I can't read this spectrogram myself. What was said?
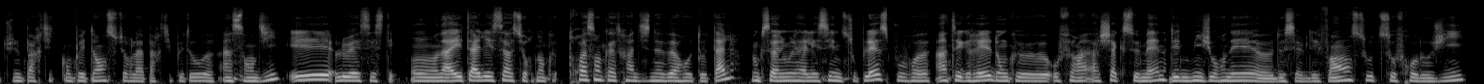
toute une partie de compétences sur la partie plutôt euh, incendie et le SST. On a étalé ça sur donc 399 heures au total. Donc ça nous a laissé une souplesse pour euh, intégrer donc euh, au fur à chaque semaine des demi-journées de self-défense ou de sophrologie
